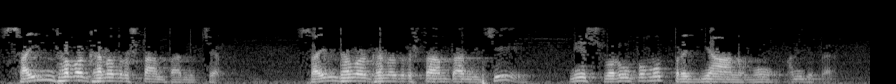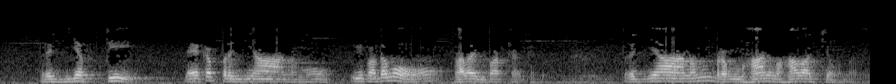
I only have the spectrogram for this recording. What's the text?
సైంధవ ఘన దృష్టాంతాన్ని ఇచ్చారు సైంధవ ఘన దృష్టాంతాన్ని ఇచ్చి నీ స్వరూపము ప్రజ్ఞానము అని చెప్పారు. ప్రజ్ఞప్తి లేక ప్రజ్ఞానము. ఈ పదము చాలా ఇంపార్టెంట్ ఇది ప్రజ్ఞానం బ్రహ్మాని మహావాక్యం ఉన్నది.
